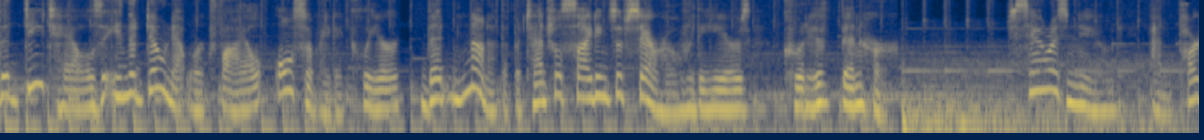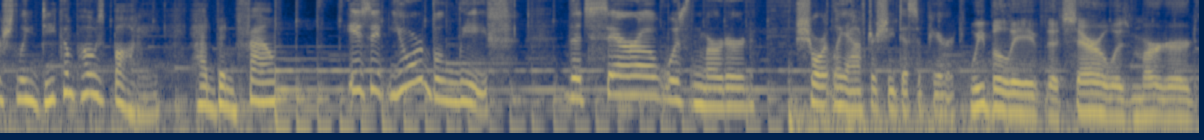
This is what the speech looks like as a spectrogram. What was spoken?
The details in the Doe Network file also made it clear that none of the potential sightings of Sarah over the years could have been her. Sarah's nude and partially decomposed body had been found. Is it your belief that Sarah was murdered shortly after she disappeared? We believe that Sarah was murdered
